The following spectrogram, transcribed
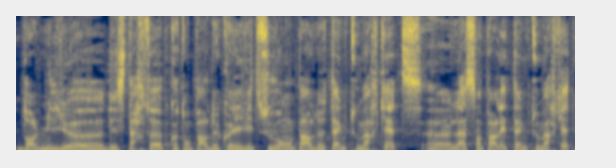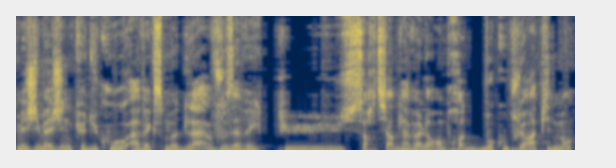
dans le milieu des startups, quand on parle de coller vite, souvent on parle de time to market. là, sans parler de time to market, mais j'imagine que du coup, avec ce mode-là, vous avez pu sortir de la valeur en prod beaucoup plus rapidement.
